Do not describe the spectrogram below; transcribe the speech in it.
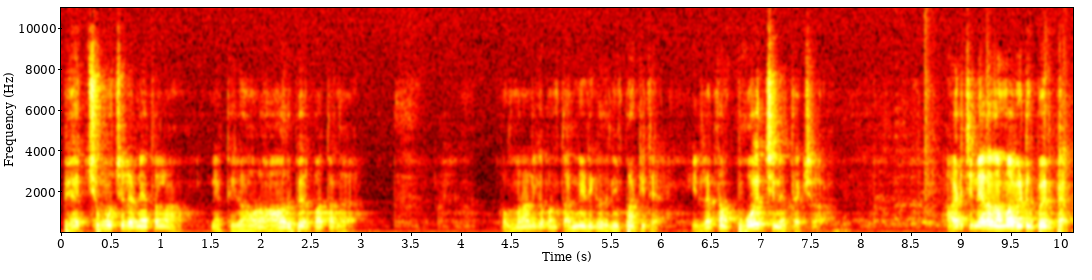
பேச்சு மூச்சில் நேற்றலாம் நேற்று என்னோட ஆறு பேர் பார்த்தாங்க. ரொம்ப நாளைக்கு அப்புறம் தண்ணி அடிக்கிறது நிப்பாட்டிட்டேன். இல்லை தான் போயிடுச்சு நேற்று ஆக்சுவலாக அடிச்சு நேரம் அம்மா வீட்டுக்கு போயிருப்பேன்.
